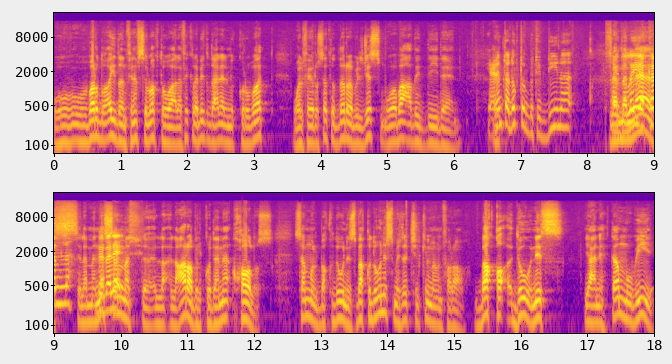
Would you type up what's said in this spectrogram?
وبرضه أيضا في نفس الوقت هو على فكرة بيقضي على الميكروبات والفيروسات الضارة بالجسم وبعض الديدان. يعني انت دكتور بتدينا صيدليه كاملة لما الناس. سمت العرب القدماء خالص سموا البقدونس. بقدونس ما جاتش الكلمة من فراغ. بقدونس يعني اهتموا بيه.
